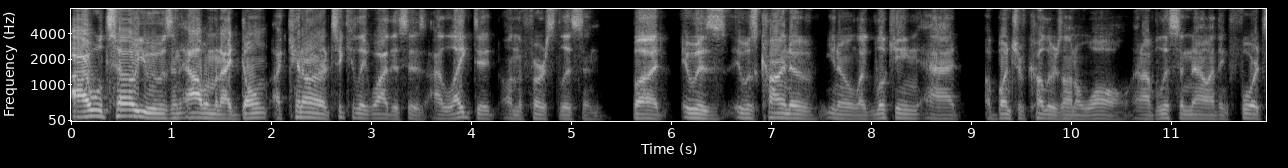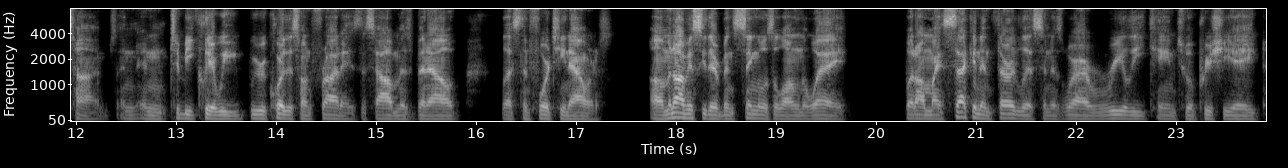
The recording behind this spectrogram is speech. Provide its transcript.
I will tell you it was an album and I don't I cannot articulate why this is. I liked it on the first listen, but it was it was kind of, you know, like looking at a bunch of colors on a wall and I've listened now I think four times. And and to be clear, we we record this on Fridays. This album has been out less than 14 hours. Um and obviously there've been singles along the way, but on my second and third listen is where I really came to appreciate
